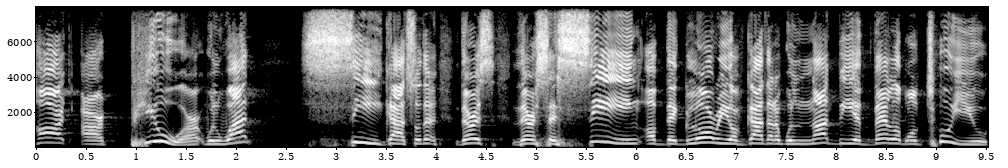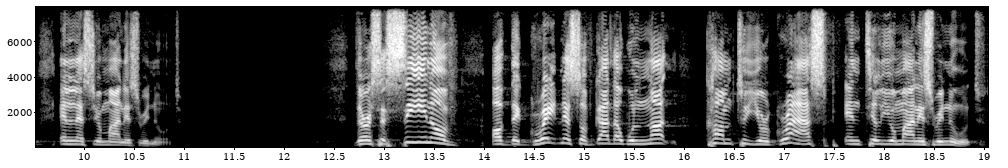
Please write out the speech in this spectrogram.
heart are pure will what? See God. So there, there's, there's a seeing of the glory of God that will not be available to you unless your mind is renewed. There's a seeing of, of the greatness of God that will not come to your grasp until your mind is renewed.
